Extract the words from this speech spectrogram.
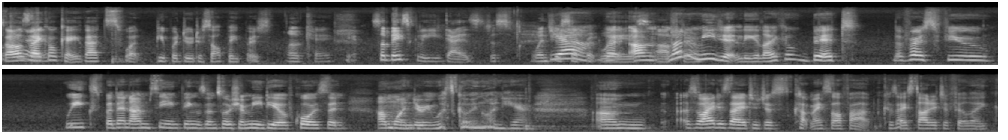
So I was like, Okay. okay, that's what people do to sell papers. Okay. Yeah. So basically, you guys just went your yeah, separate ways. but um, not immediately, like a bit, the first few weeks. But then I'm seeing things on social media, of course, and I'm Mhm. wondering what's going on here. Um, so I decided to just cut myself out because I started to feel like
